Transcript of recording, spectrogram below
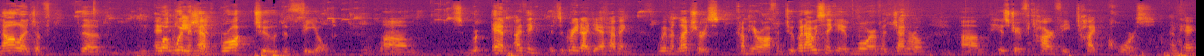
knowledge of the, what women have brought to the field. Um, And I think it's a great idea having women lecturers come here often too, but I was thinking of more of a general um, history of photography type course. Okay.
